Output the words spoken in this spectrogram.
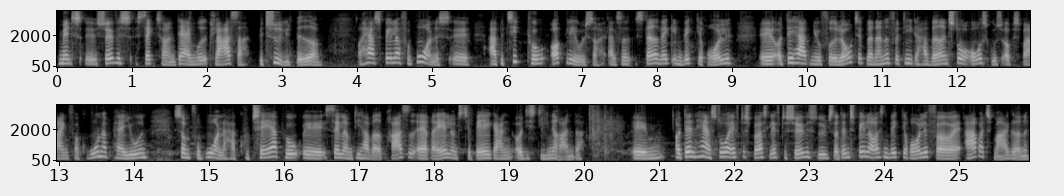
mens øh, servicesektoren derimod klarer sig betydeligt bedre. Og her spiller forbrugernes øh, appetit på oplevelser altså stadigvæk en vigtig rolle. Øh, og det har den jo fået lov til, blandt andet fordi der har været en stor overskudsopsparing fra coronaperioden, som forbrugerne har kunne tære på, øh, selvom de har været presset af realløns tilbagegang og de stigende renter. Øhm, og den her store efterspørgsel efter serviceydelser, den spiller også en vigtig rolle for øh, arbejdsmarkederne,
